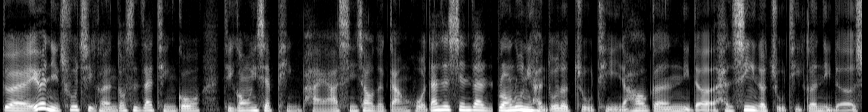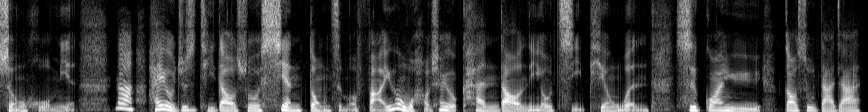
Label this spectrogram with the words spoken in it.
对，因为你初期可能都是在提供提供一些品牌啊、行销的干货，但是现在融入你很多的主题，然后跟你的很新颖的主题跟你的生活面。那还有就是提到说限动怎么发，因为我好像有看到你有几篇文是关于告诉大家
